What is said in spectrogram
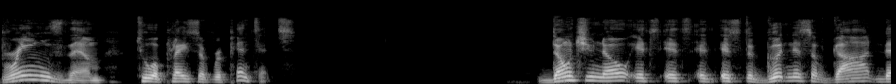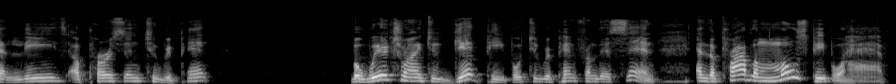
brings them to a place of repentance. Don't you know it's it's it's the goodness of God that leads a person to repent? But we're trying to get people to repent from their sin. And the problem most people have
